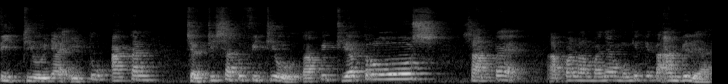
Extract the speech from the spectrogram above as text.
videonya itu akan jadi satu video, tapi dia terus sampai apa namanya mungkin kita ambil ya.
